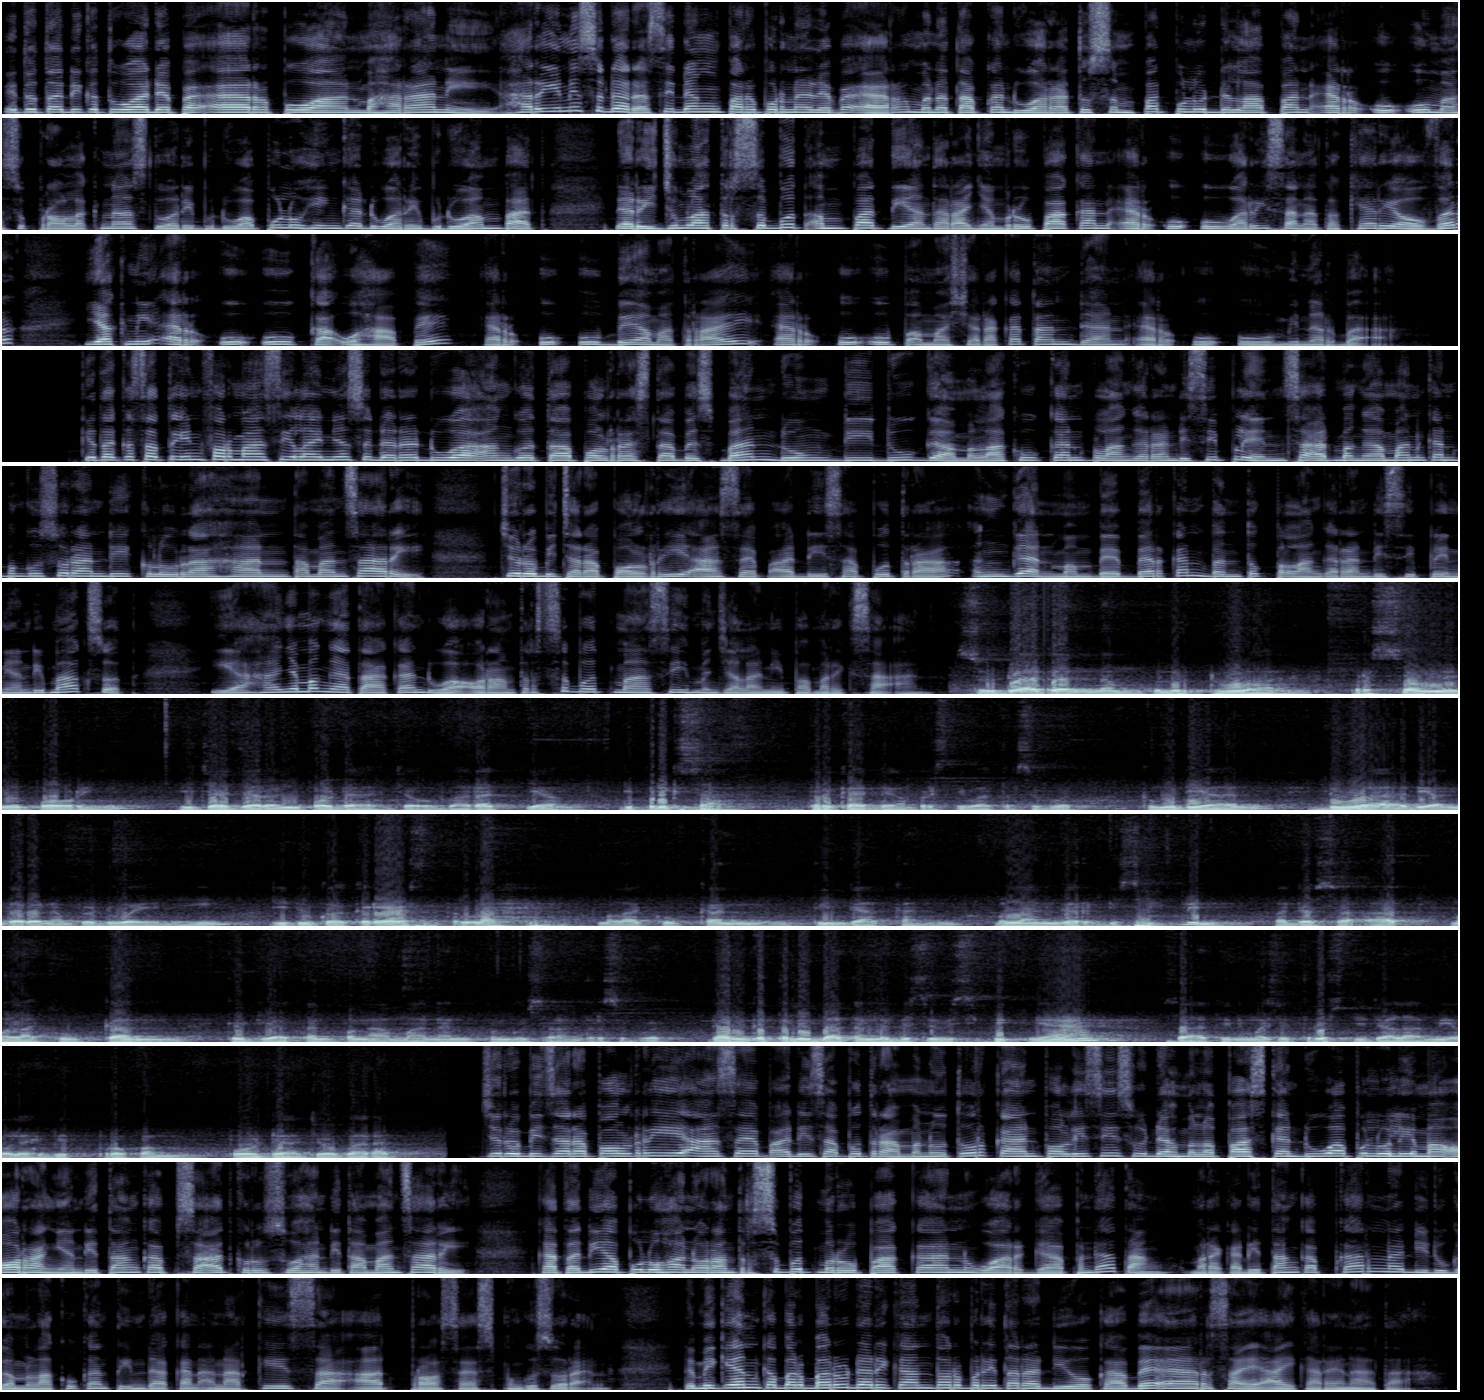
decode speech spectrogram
Itu tadi Ketua DPR Puan Maharani. Hari ini Saudara sidang paripurna DPR menetapkan 248 RUU masuk prolegnas 2020 hingga 2024. Dari jumlah tersebut, empat di antaranya merupakan RUU warisan atau carryover, yakni RUU KUHP, RUU Bea Materai, RUU Pemasyarakatan, dan RUU Minerba. Kita ke satu informasi lainnya, saudara dua anggota Polrestabes Bandung diduga melakukan pelanggaran disiplin saat mengamankan penggusuran di Kelurahan Taman Sari. Juru bicara Polri Asep Adi Saputra enggan membeberkan bentuk pelanggaran disiplin yang dimaksud. Ia hanya mengatakan dua orang tersebut masih menjalani pemeriksaan. Sudah ada 62 personil Polri di jajaran Polda Jawa Barat yang diperiksa terkait dengan peristiwa tersebut. Kemudian dua di antara 62 ini diduga keras telah melakukan tindakan melanggar disiplin pada saat melakukan kegiatan pengamanan penggusuran tersebut. Dan keterlibatan lebih spesifiknya saat ini masih terus didalami oleh Bid Propam Polda Jawa Barat. Juru bicara Polri Asep Adi Saputra menuturkan polisi sudah melepaskan 25 orang yang ditangkap saat kerusuhan di Taman Sari. Kata dia puluhan orang tersebut merupakan warga pendatang. Mereka ditangkap karena diduga melakukan tindakan anarkis saat proses penggusuran. Demikian kabar baru dari kantor Berita Radio KBR, saya Aika Renata.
